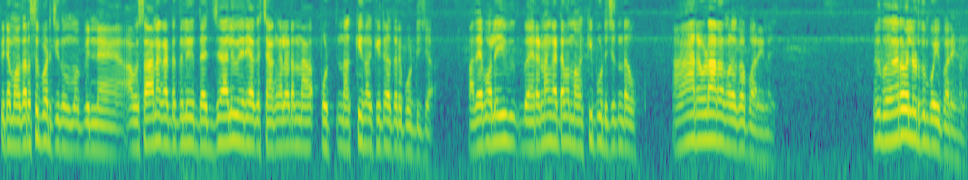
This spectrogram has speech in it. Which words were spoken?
പിന്നെ മദർസ് പഠിച്ചിരുന്നു പിന്നെ അവസാന ഘട്ടത്തിൽ ദജ്ജാൽ വരെ ചങ്ങലട ന- പൊട്ടി- നക്കി നക്കിയിട്ട് അത്ര പൊട്ടിച്ച. അതേപോലെ ഈ വരണം ഘട്ടം നക്കി പൊട്ടിച്ചിട്ടുണ്ടാവും. ആരോടാണ് നിങ്ങളൊക്കെ പറയണത് ഇത് വേറെ വല്ലയിടത്തും പോയി പറയുന്നത്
